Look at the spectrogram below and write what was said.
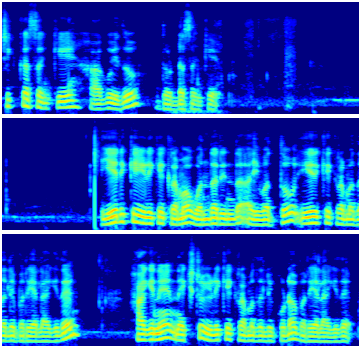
ಚಿಕ್ಕ ಸಂಖ್ಯೆ ಹಾಗೂ ಇದು ದೊಡ್ಡ ಸಂಖ್ಯೆ. ಏರಿಕೆ ಇಳಿಕೆ ಕ್ರಮ ಒಂದರಿಂದ ಐವತ್ತು. ಏರಿಕೆ ಕ್ರಮದಲ್ಲಿ ಬರೆಯಲಾಗಿದೆ. ಹಾಗೆಯೇ ನೆಕ್ಸ್ಟು ಇಳಿಕೆ ಕ್ರಮದಲ್ಲಿ ಕೂಡ ಬರೆಯಲಾಗಿದೆ.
